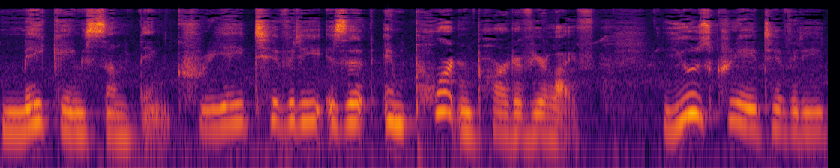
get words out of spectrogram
making something. Creativity is an important part of your life. Use creativity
